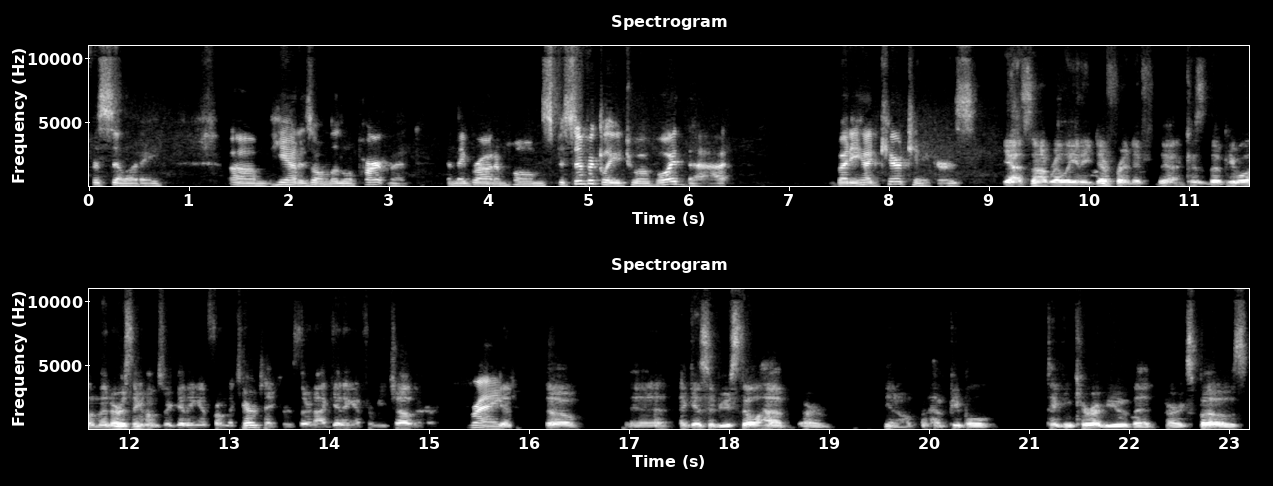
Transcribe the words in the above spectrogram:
facility. Um, he had his own little apartment, and they brought him home specifically to avoid that. But he had caretakers. Yeah, it's not really any different if because the people in the nursing homes are getting it from the caretakers. They're not getting it from each other. Right. So, uh, I guess if you still have or you know have people taking care of you that are exposed,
